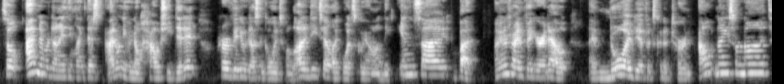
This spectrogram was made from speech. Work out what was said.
So I've never done anything like this. I don't even know how she did it. Her video doesn't go into a lot of detail like what's going on on the inside, but I'm gonna try and figure it out. I have no idea if it's going to turn out nice or not.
